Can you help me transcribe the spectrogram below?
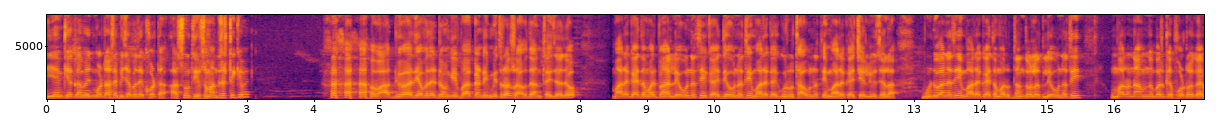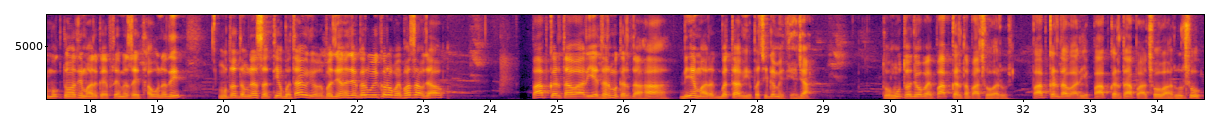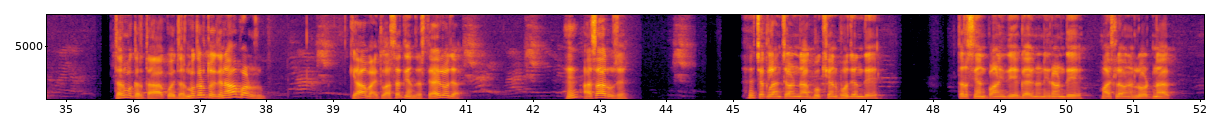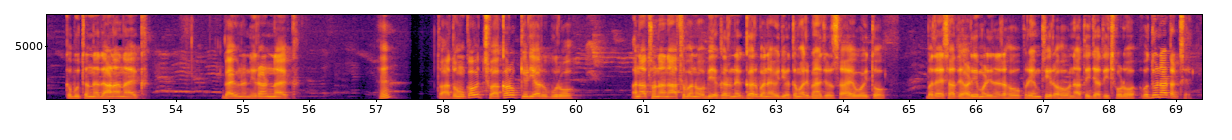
એ એમ કે અમે જ મોટા છે, બીજા બધા ખોટા. આ શું થયું? સમાન દ્રષ્ટિ કહેવાય? વાદ વિવાદિયા બધા ઢોંગી પાખંડી મિત્રો, સાવધાન થઈ જજો. મારે કાંઈ તમારી પાસે લેવું નથી, કાંઈ દેવું નથી, મારે કાંઈ ગુરુ થવું નથી, મારે કાંઈ ચેલ્યું ચેલા મૂંડવા નથી, મારે કાંઈ તમારું ધન દોલત લેવું નથી. હું મારો નામ, નંબર કે ફોટો કાંઈ મૂકતો નથી, મારે કાંઈ ફ્રેમ એસાઈ થવું નથી. હું તો તમને સત્ય બતાવી રહ્યો પછી જેને જે કરવું એ કરો ભાઈ, ફસાવ, જાઓ. પાપ કરતા વારીએ, ધર્મ કરતા હા, બે માર્ગ બતાવીએ, પછી ગમે ત્યાં જા. તો હું તો જો ભાઈ, પાપ કરતાં પાછો વારું છું. પાપ કરતાં વારીએ, પાપ કરતાં પાછો વારું છું. ધર્મ કરતાં કોઈ ધર્મ કરતો હોય તેને હા પાડું છું. કે હા ભાઈ, તું આ સત્યના રસ્તે આવેલો જા. હે? આ સારું છે. હે ચકલાને ચણ નાખ ભૂખ્યાને ભોજન દે, તરસ્યાને પાણી દે, ગાયને નિરણ દે, માછલાઓને લોટ નાખ, કબૂતરને દાણા નાખ, ગાયોને નિરણ નાખ. હે? તો આ તો હું કહું જ છું, આ કરો, કીડિયારો પૂરો. અનાથોના નાથ બનો, બે ઘરને ઘર બનાવી દો, તમારી પાસે જો સહાય હોય તો. બધાય સાથે હળી મળીને રહો, પ્રેમથી રહો, નાતી જાતિ છોડો, બધું નાટક છે.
